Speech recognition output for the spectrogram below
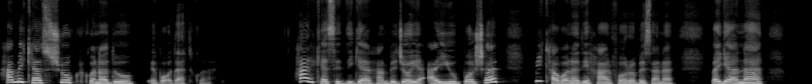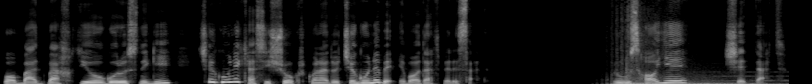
همه کس شکر کند و عبادت کند. هر کس دیگر هم به جای ایوب باشد می تواند این حرفها را بزند وگرنه با بدبختی و گرسنگی چگونه کسی شکر کند و چگونه به عبادت برسد روزهای شدت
